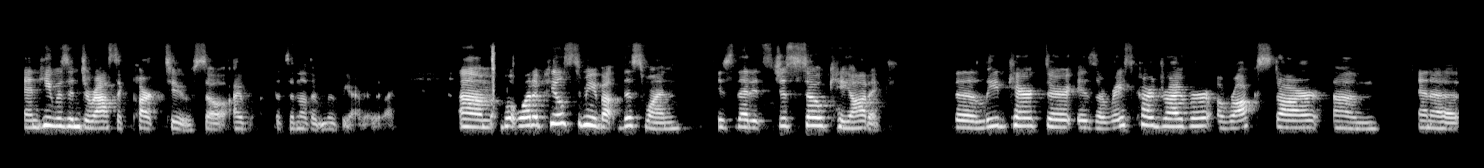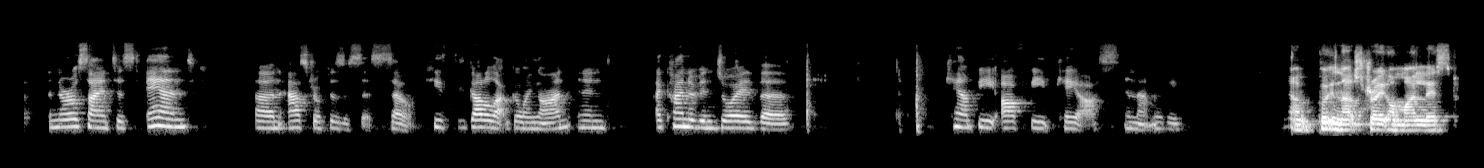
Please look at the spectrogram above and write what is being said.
and he was in Jurassic Park too. So I that's another movie I really like. Um, but what appeals to me about this one is that it's just so chaotic. The lead character is a race car driver, a rock star, um, and a, a neuroscientist, and an astrophysicist. So he's, he's got a lot going on, and I kind of enjoy the campy, offbeat chaos in that movie. I'm putting that straight on my list.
